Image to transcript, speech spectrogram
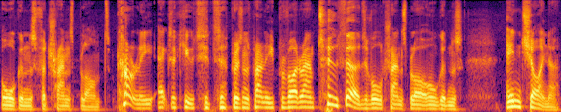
organs for transplant. Currently, executed prisoners apparently provide around two thirds of all transplant organs in China,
